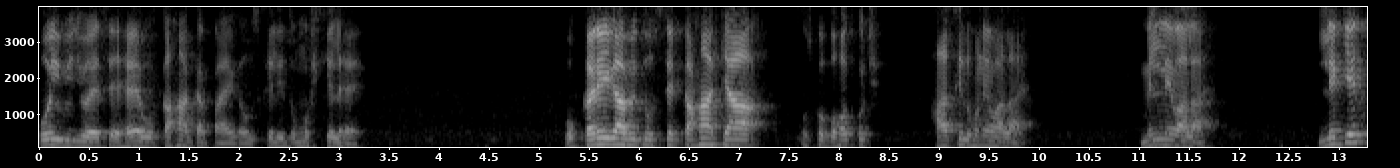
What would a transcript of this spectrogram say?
कोई भी जो ऐसे है, वो कहाँ कर पाएगा? उसके लिए तो मुश्किल है। वो करेगा भी तो उससे कहा क्या उसको बहुत कुछ हासिल होने वाला है, मिलने वाला है। लेकिन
